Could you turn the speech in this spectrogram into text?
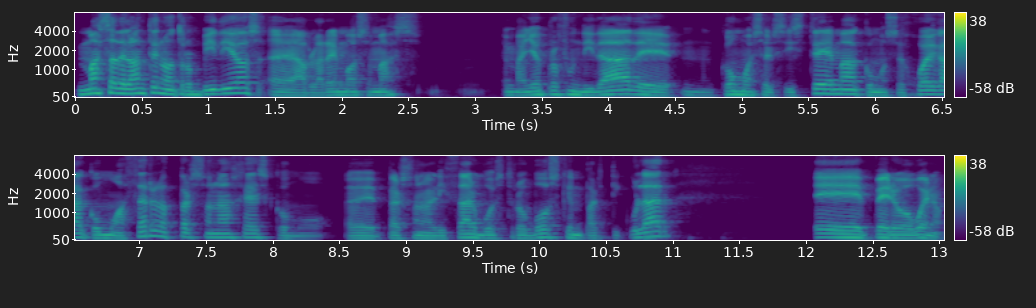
Más adelante en otros vídeos eh, hablaremos más en mayor profundidad de mm, cómo es el sistema, cómo se juega, cómo hacer los personajes, cómo eh, personalizar vuestro bosque en particular. Eh, pero bueno,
